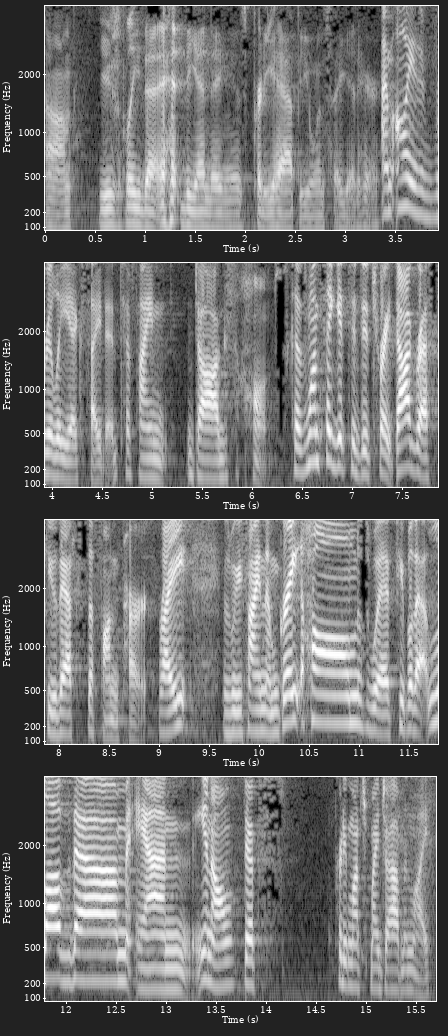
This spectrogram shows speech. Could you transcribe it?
um, usually the the ending is pretty happy once they get here. I'm always really excited to find dogs homes because once they get to Detroit Dog Rescue, that's the fun part, right? Is we find them great homes with people that love them, and you know that's pretty much my job in life.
